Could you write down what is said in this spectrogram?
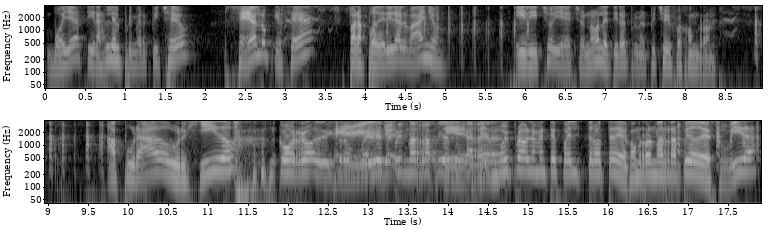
voy a tirarle el primer picheo, sea lo que sea, para poder ir al baño. Y dicho y hecho, ¿no? Le tira el primer picheo y fue home run. Apurado, urgido. Sí, que fue el yo- sprint más rápido sí, de su sí, carrera. muy probablemente fue el trote de home run más rápido de su vida.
